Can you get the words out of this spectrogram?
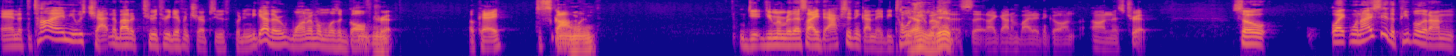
And at the time, he was chatting about it, two or three different trips he was putting together. One of them was a golf Mhm. trip, okay, to Scotland. Do, do you remember this? I actually think I maybe told Yeah, you about this that I got invited to go on on this trip. So, like when I say the people that I'm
